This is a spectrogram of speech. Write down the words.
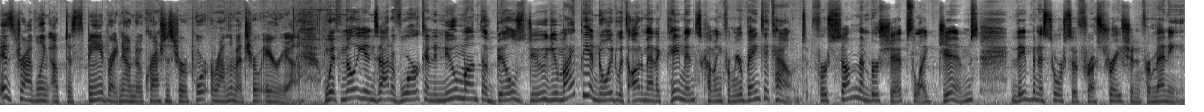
is traveling up to speed. Right now, no crashes to report around the metro area. With millions out of work and a new month of bills due, you might be annoyed with automatic payments coming from your bank account. For some memberships, like gyms, they've been a source of frustration for many.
